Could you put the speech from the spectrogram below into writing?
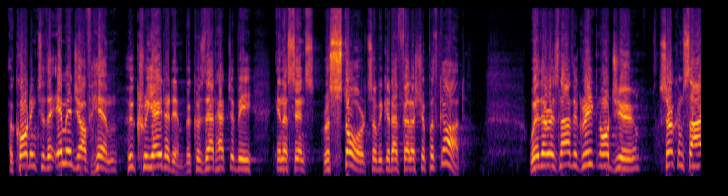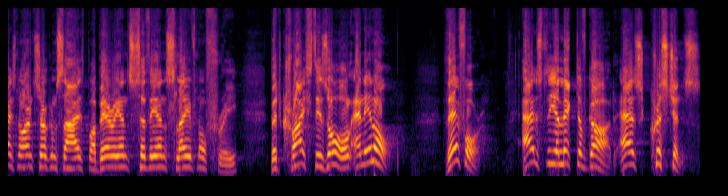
according to the image of him who created him, because that had to be, in a sense, restored so we could have fellowship with God. Where there is neither Greek nor Jew, circumcised nor uncircumcised, barbarian, Scythian, slave nor free, but Christ is all and in all. Therefore, as the elect of God, as Christians,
